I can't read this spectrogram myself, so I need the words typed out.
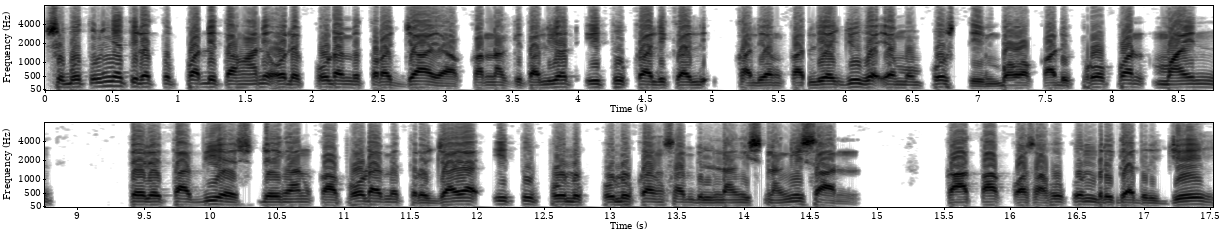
sebetulnya tidak tepat ditangani oleh Polda Metro Jaya karena kita lihat itu kali-kali kalian-kalian juga yang memposting bahwa Kadipropam main teletabies dengan Kapolda Metro Jaya itu peluk-pelukan sambil nangis-nangisan. Kata kuasa hukum Brigadir J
